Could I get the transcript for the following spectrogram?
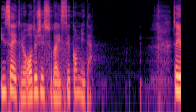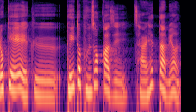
인사이트를 얻으실 수가 있을 겁니다. 자, 이렇게 그 데이터 분석까지 잘 했다면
